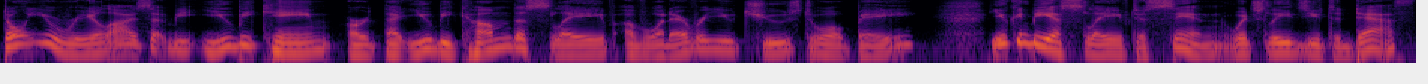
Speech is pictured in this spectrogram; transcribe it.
Don't you realize that you became or that you become the slave of whatever you choose to obey? You can be a slave to sin, which leads you to death,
